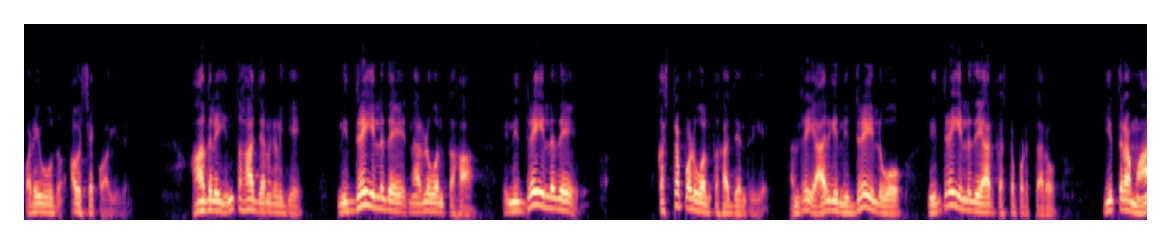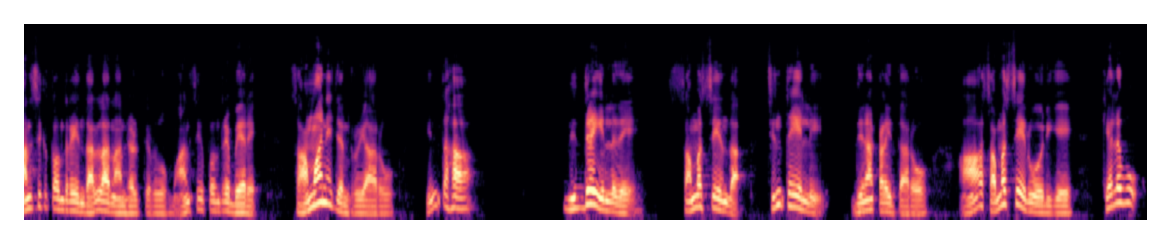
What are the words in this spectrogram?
ಪಡೆಯುವುದು ಅವಶ್ಯಕವಾಗಿದೆ. ಆದರೆ ಇಂತಹ ಜನಗಳಿಗೆ ನಿದ್ರೆ ಇಲ್ಲದೆ ನರಳುವಂತಹ, ನಿದ್ರೆ ಇಲ್ಲದೆ ಕಷ್ಟಪಡುವಂತಹ ಜನರಿಗೆ ಅಂದರೆ ಯಾರಿಗೆ ನಿದ್ರೆ ಇಲ್ಲವೋ, ನಿದ್ರೆ ಇಲ್ಲದೆ ಯಾರು ಕಷ್ಟಪಡ್ತಾರೋ? ಈ ಥರ ಮಾನಸಿಕ ತೊಂದರೆಯಿಂದ ಅಲ್ಲ ನಾನು ಹೇಳ್ತಿರೋದು. ಮಾನಸಿಕ ತೊಂದರೆ ಬೇರೆ. ಸಾಮಾನ್ಯ ಜನರು ಯಾರು? ಇಂತಹ ನಿದ್ರೆ ಇಲ್ಲದೆ, ಸಮಸ್ಯೆಯಿಂದ, ಚಿಂತೆಯಲ್ಲಿ ದಿನ ಕಳೀತಾರೋ, ಆ ಸಮಸ್ಯೆ ಇರುವವರಿಗೆ ಕೆಲವು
